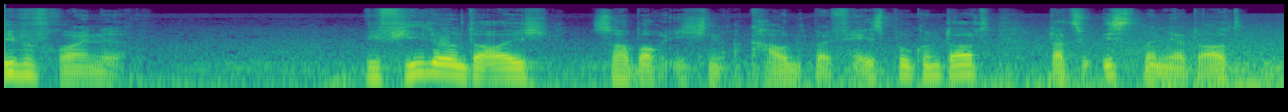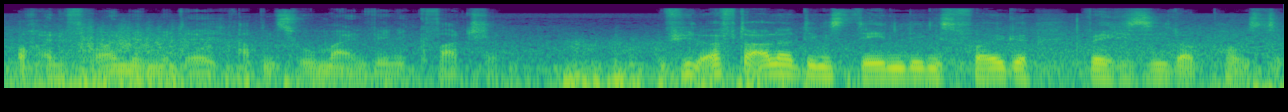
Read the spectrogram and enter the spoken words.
Liebe Freunde, wie viele unter euch, so habe auch ich einen Account bei Facebook und dort, dazu ist man ja dort, auch eine Freundin, mit der ich ab und zu mal ein wenig quatsche. Viel öfter allerdings den Links folge, welche sie dort postet.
